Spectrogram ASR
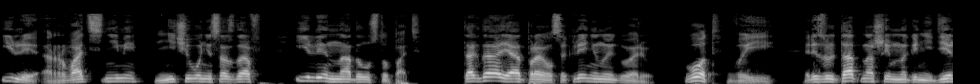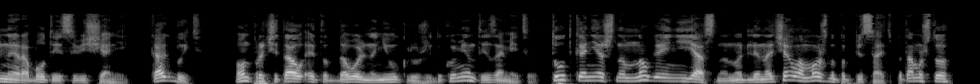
Или рвать с ними, ничего не создав, или надо уступать. Тогда я отправился к Ленину и говорю, вот, ВИ, результат нашей многонедельной работы и совещаний. Как быть? Он прочитал этот довольно неуклюжий документ и заметил. Тут, конечно, многое не ясно, но для начала можно подписать, потому что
